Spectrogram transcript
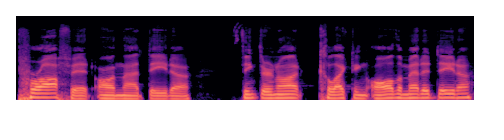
profit on that data think they're not collecting all the metadata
